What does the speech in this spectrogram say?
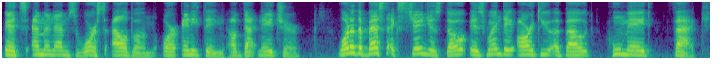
it's Eminem's worst album or anything of that nature. One of the best exchanges, though, is when they argue about who made Fack.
